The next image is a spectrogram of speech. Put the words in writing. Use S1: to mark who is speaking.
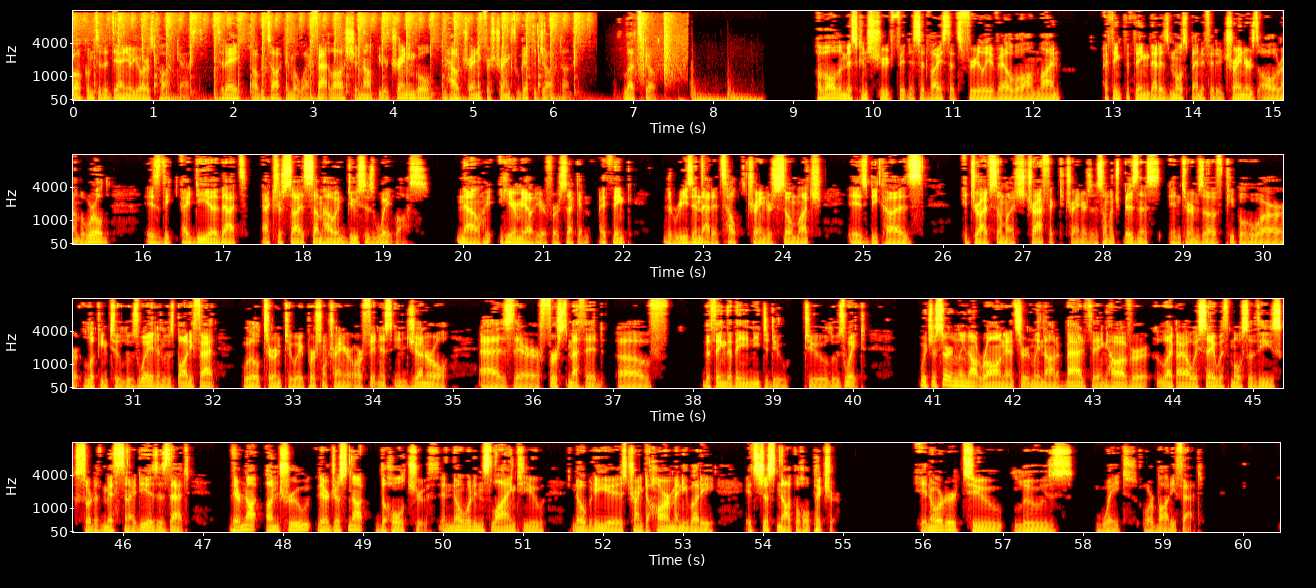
S1: Welcome to the Daniel Yores podcast. Today, I'll be talking about why fat loss should not be your training goal and how training for strength will get the job done. Let's go. Of all the misconstrued fitness advice that's freely available online, I think the thing that has most benefited trainers all around the world is the idea that exercise somehow induces weight loss. Now, hear me out here for a second. I think the reason that it's helped trainers so much is because it drives so much traffic to trainers and so much business in terms of people who are looking to lose weight and lose body fat will turn to a personal trainer or fitness in general as their first method of the thing that they need to do to lose weight, which is certainly not wrong and it's certainly not a bad thing. However, like I always say with most of these sort of myths and ideas is that they're not untrue. They're just not the whole truth and nobody's lying to you. Nobody is trying to harm anybody. It's just not the whole picture in order to lose weight or body fat,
